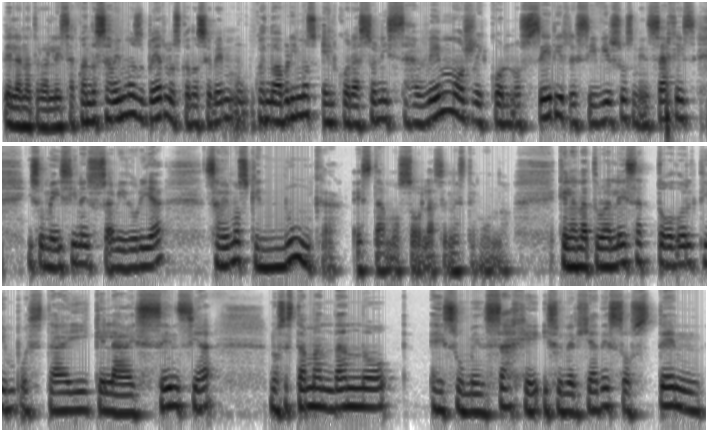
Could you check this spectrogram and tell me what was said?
de la naturaleza, cuando sabemos verlos, cuando, se ven, cuando abrimos el corazón y sabemos reconocer y recibir sus mensajes y su medicina y su sabiduría, sabemos que nunca estamos solas en este mundo, que la naturaleza todo el tiempo está ahí, que la esencia nos está mandando eh, su mensaje y su energía de sostén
